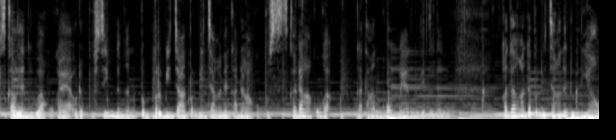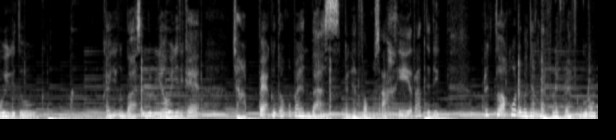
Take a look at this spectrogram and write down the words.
sekalian juga aku kayak udah pusing dengan perbincangan-perbincangan yang kadang aku pus kadang aku nggak nggak tahan komen gitu dan kadang ada perbincangannya duniawi gitu. Kayaknya ngebahas duniawi jadi kayak capek gitu aku pengen bahas pengen fokus akhirat. Jadi itu aku udah banyak live live live grup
